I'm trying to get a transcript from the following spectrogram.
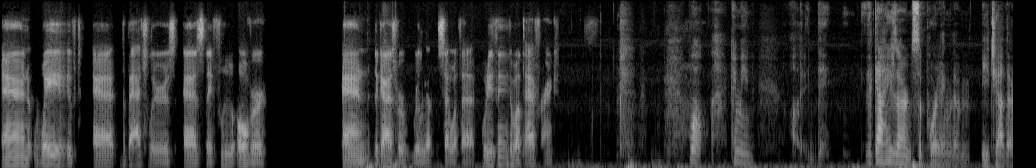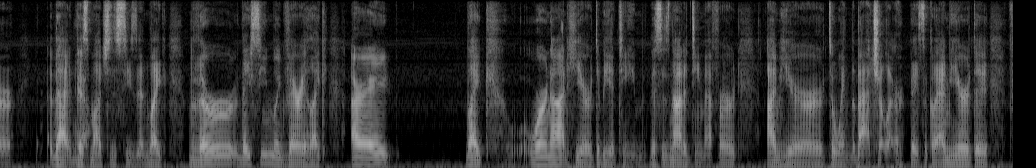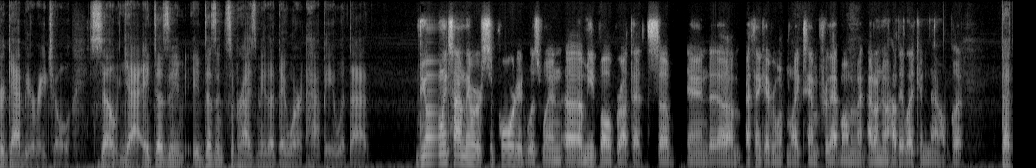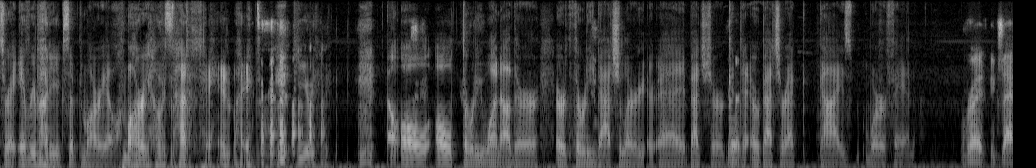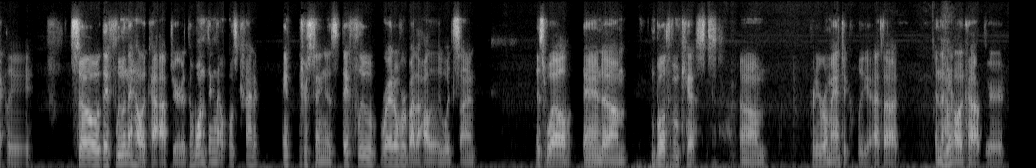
and waved at the bachelors as they flew over, and the guys were really upset with that. What do you think about that, Frank? well, I mean, uh, the, the guys aren't supporting them each other that this Yeah. much this season. Like they're they seem like very like all right like we're not here to be a team. This is not a team effort. I'm here to win the bachelor. Basically, I'm here to for Gabby or Rachel. So, yeah, it doesn't it doesn't surprise me that they weren't happy with that. The only time they were supported was when uh, Meatball brought that sub, and um, I think everyone liked him for that moment. I don't know how they like him now, but That's right. Everybody except Mario. Mario is not a fan. He, all all thirty one other or thirty bachelor uh, bachelor or bachelorette guys were a fan. Right, exactly. So they flew in the helicopter. The one thing that was kind of interesting is they flew right over by the Hollywood sign as well, and um, both of them kissed um, pretty romantically, I thought, in the Yeah. helicopter.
